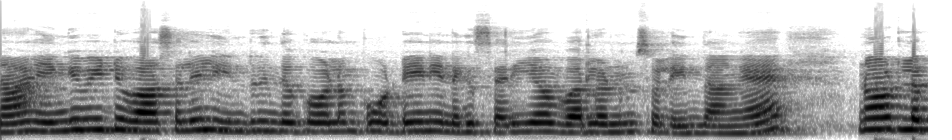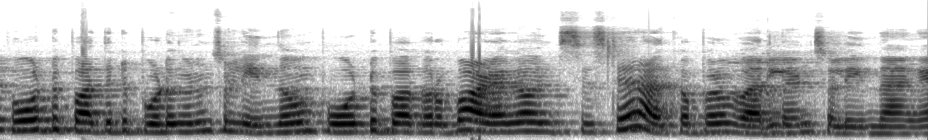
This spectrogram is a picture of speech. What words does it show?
நான் எங்கள் வீட்டு வாசலில் இன்று இந்த கோலம் போட்டேன்னு எனக்கு சரியாக வரலன்னு சொல்லியிருந்தாங்க. நோட்டில் போட்டு பார்த்துட்டு போடுங்கன்னு சொல்லியிருந்தோம். போட்டு பார்க்குறப்போ அழகாக வந்து சிஸ்டர் அதுக்கப்புறம் வரலன்னு சொல்லியிருந்தாங்க.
